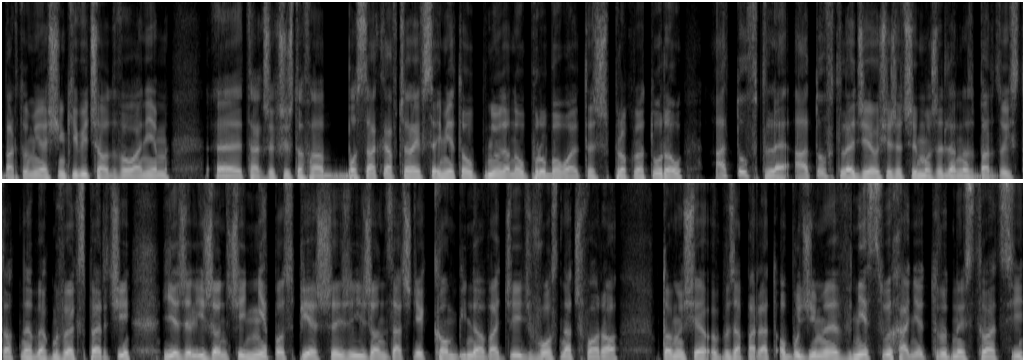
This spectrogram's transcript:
Bartłomieja Sienkiewicza, odwołaniem e, także Krzysztofa Bosaka wczoraj w Sejmie, tą nieudaną próbą, ale też prokuraturą, a tu w tle, a tu w tle dzieją się rzeczy może dla nas bardzo istotne, bo jak mówią eksperci, jeżeli rząd się nie pospieszy, jeżeli rząd zacznie kombinować, dzielić włos na czworo, to my się za parę lat obudzimy w niesłychanie trudnej sytuacji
